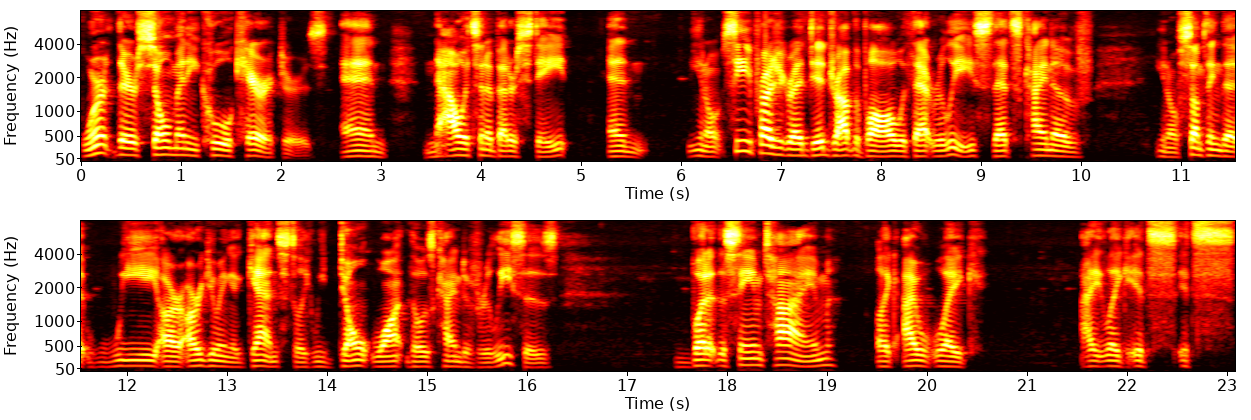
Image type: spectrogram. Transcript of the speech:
weren't there so many cool characters? And now it's in a better state. And, you know, CD Projekt Red did drop the ball with that release. That's kind of, you know, something that we are arguing against. Like, we don't want those kind of releases but at the same time like i like i like it's it's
